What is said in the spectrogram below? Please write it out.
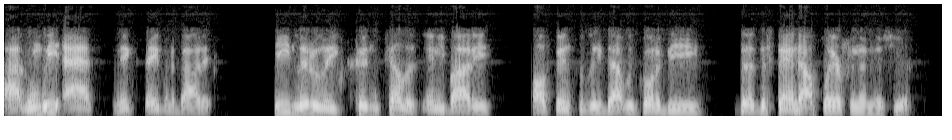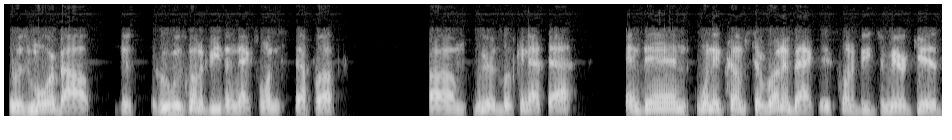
I, when we asked Nick Saban about it, he literally couldn't tell us anybody offensively that was going to be the the standout player for them this year. It was more about just who was going to be the next one to step up. Um, we were looking at that. And then when it comes to running back, it's going to be Jahmyr Gibbs,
